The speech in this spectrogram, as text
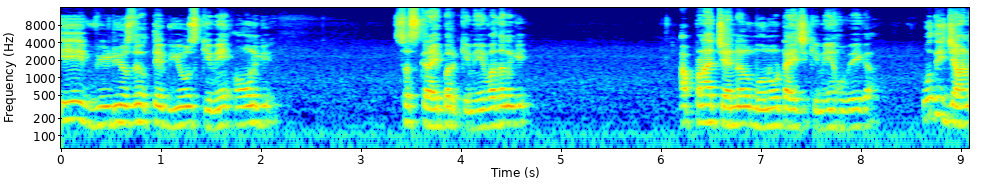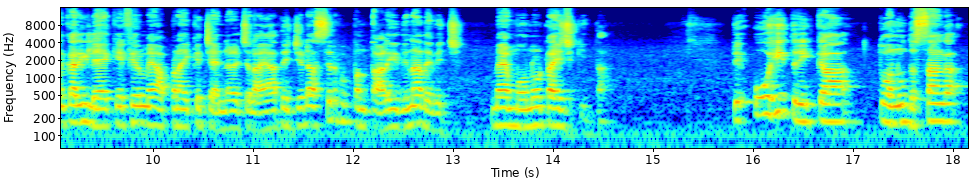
ਇਹ ਵੀਡੀਓਜ਼ ਦੇ ਉੱਤੇ ਵਿਊਜ਼ ਕਿਵੇਂ ਆਉਣਗੇ ਸਬਸਕ੍ਰਾਈਬਰ ਕਿਵੇਂ ਵਧਣਗੇ, ਆਪਣਾ ਚੈਨਲ ਮੋਨੋਟਾਈਜ਼ ਕਿਵੇਂ ਹੋਵੇਗਾ, ਉਹਦੀ ਜਾਣਕਾਰੀ ਲੈ ਕੇ ਫਿਰ ਮੈਂ ਆਪਣਾ ਇੱਕ ਚੈਨਲ ਚਲਾਇਆ ਤੇ ਜਿਹੜਾ ਸਿਰਫ 45 ਦਿਨਾਂ ਦੇ ਵਿੱਚ ਮੈਂ ਮੋਨੋਟਾਈਜ਼ ਕੀਤਾ। ਤੇ ਉਹੀ ਤਰੀਕਾ ਤੁਹਾਨੂੰ ਦੱਸਾਂਗਾ।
